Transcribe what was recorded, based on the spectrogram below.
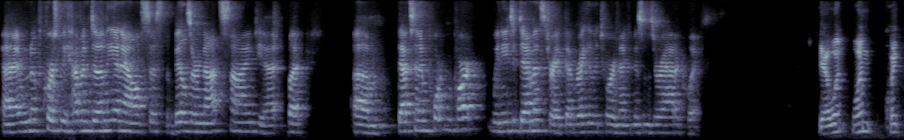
and of course, we haven't done the analysis. The bills are not signed yet, but um, that's an important part. We need to demonstrate that regulatory mechanisms are adequate. Yeah, one, one quick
